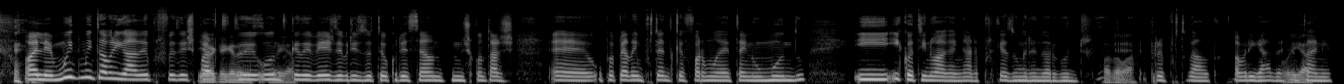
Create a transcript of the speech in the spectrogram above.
Olha, muito, muito obrigada por fazeres Eu parte que de agradeço, um de obrigado. cada vez, de abrires o teu coração, de nos contares eh, o papel importante que a Fórmula tem no mundo e, e continua a ganhar, porque és um grande orgulho eh, para Portugal. Obrigada, Obrigado. António.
